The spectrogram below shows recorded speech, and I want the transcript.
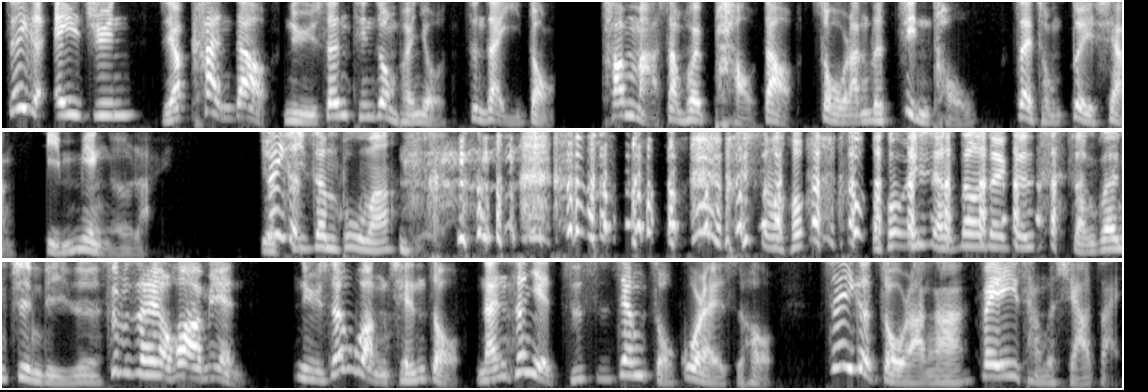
这个 A 君只要看到女生听众朋友正在移动，他马上会跑到走廊的尽头。再从对象迎面而来，有踢正步吗？为什么我没想到在跟长官敬礼？是是不是很有画面？女生往前走，男生也直直这样走过来的时候，这个走廊啊，非常的狭窄，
